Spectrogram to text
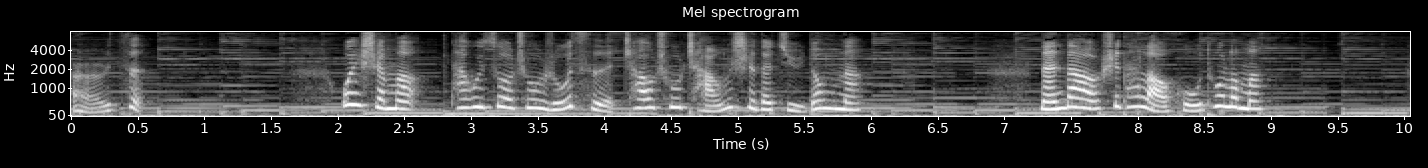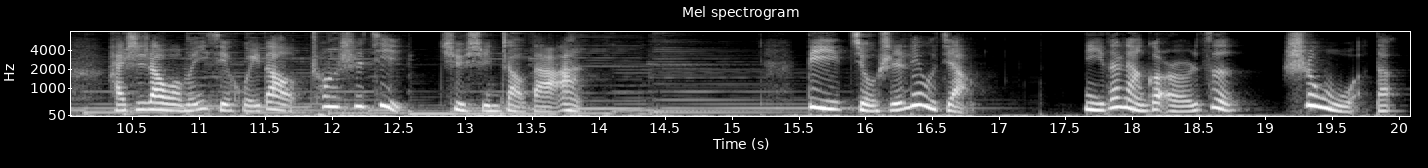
儿子，为什么他会做出如此超出常识的举动呢？难道是他老糊涂了吗？还是让我们一起回到《创世纪》去寻找答案？第九十六讲。你的两个儿子是我的。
